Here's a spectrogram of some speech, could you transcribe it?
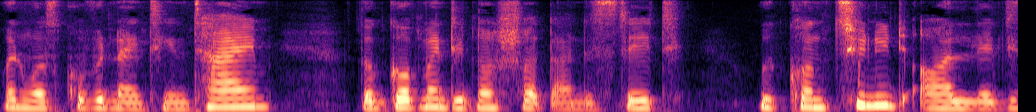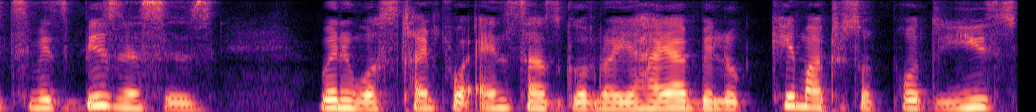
when was COVID 19 time the government did not shut down the state. We continued our legitimate businesses. When it was time for EndSARS, Governor Yahaya Bello came out to support the youths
